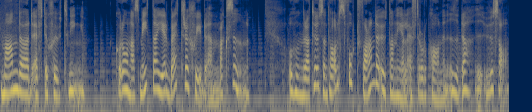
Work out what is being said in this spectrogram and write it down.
Man död efter skjutning. Coronasmitta ger bättre skydd än vaccin. Och hundratusentals fortfarande utan el efter orkanen Ida i USA.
